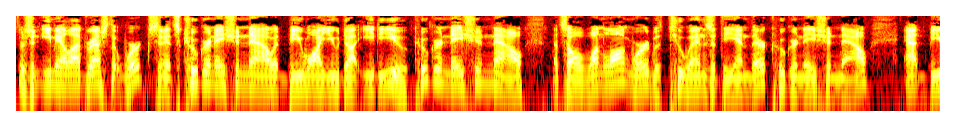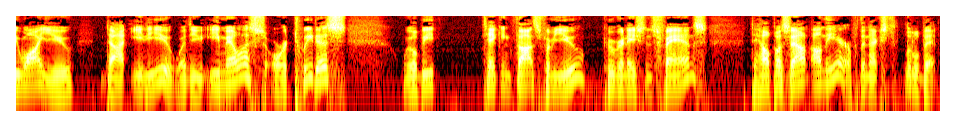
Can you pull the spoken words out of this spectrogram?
there's an email address that works, and it's cougarnationnow at byu.edu. Cougar Nation Now, that's all one long word with two N's at the end there, Cougar Nation Now at byu.edu. Whether you email us or tweet us, we'll be taking thoughts from you, Cougar Nation's fans, to help us out on the air for the next little bit.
